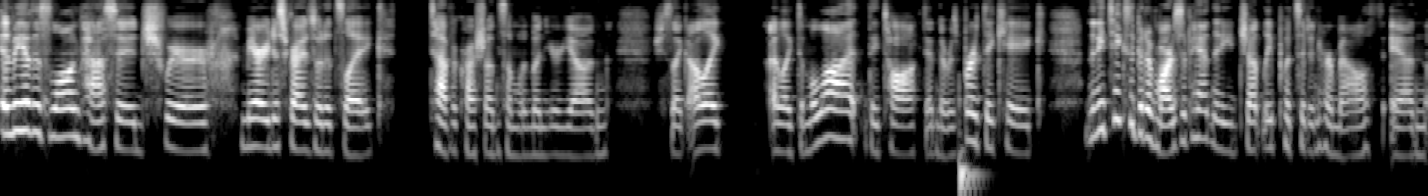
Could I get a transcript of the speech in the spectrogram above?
And we have this long passage where Mary describes what it's like to have a crush on someone when you're young. She's like, I like I liked him a lot. They talked, and there was birthday cake. And then he takes a bit of marzipan and he gently puts it in her mouth. And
